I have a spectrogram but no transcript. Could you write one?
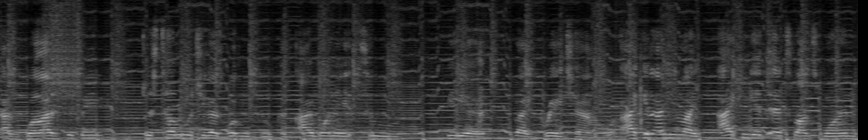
as well as dipping. Just tell me what you guys want me to do because I want it to be a like great channel. I can I mean like I can get the Xbox One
